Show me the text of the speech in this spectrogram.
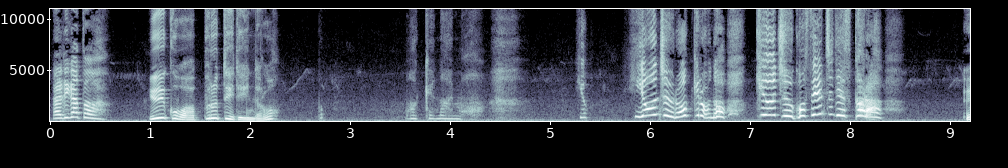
ありがとう。ゆい子はアップルティーでいいんだろ？負けないもん。よ46キロの95センチですから。え？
